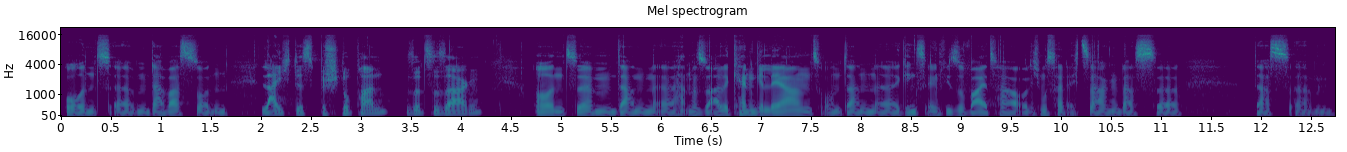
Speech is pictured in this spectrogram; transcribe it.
Und ähm, da war es so ein leichtes Beschnuppern sozusagen. Und ähm, dann äh, hat man so alle kennengelernt und dann äh, ging es irgendwie so weiter. Und ich muss halt echt sagen, dass, äh, dass ähm,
